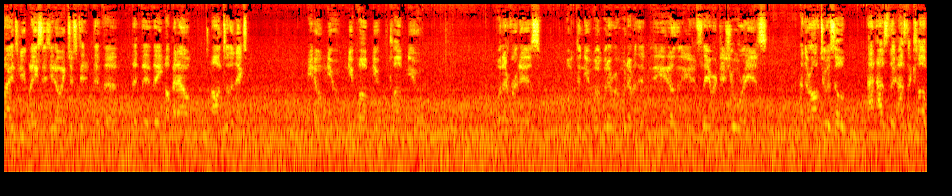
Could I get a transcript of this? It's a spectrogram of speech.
finds new places, you know, it just the the, the, the they up and out onto the next, you know, new new pub, new club, new whatever it is, what the new whatever whatever the, the you know the flavor du jour is, and they're off to it. So as the as the club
